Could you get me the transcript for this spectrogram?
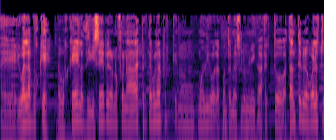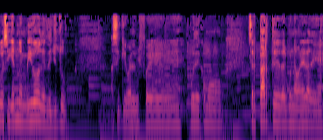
Eh, igual las busqué, las busqué, las divisé, pero no fue nada espectacular porque no, como digo, la contaminación lumínica afectó bastante, pero igual lo estuve siguiendo en vivo desde YouTube. Así que igual fue, pude como ser parte de alguna manera de,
